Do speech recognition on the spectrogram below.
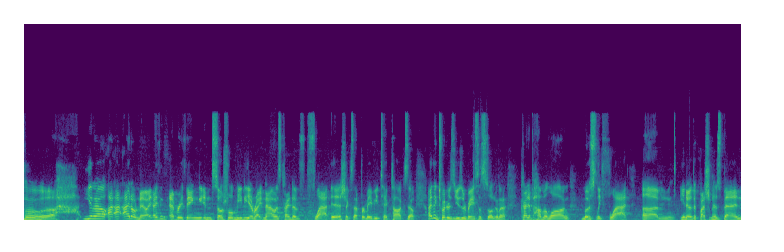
you know, I, I don't know. I, I, think everything in social media right now is kind of flat-ish, except for maybe TikTok. So I think Twitter's user base is still going to kind of hum along, mostly flat. Um, you know, the question has been,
